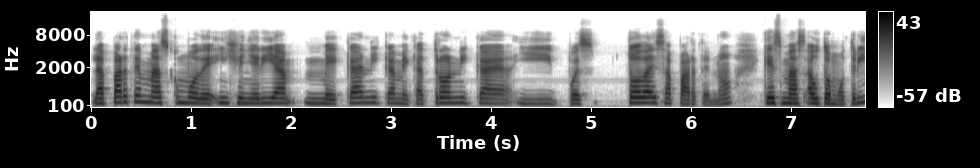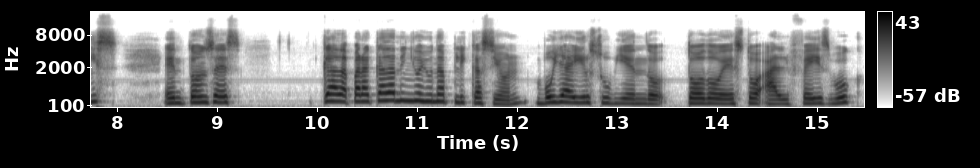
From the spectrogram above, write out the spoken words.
la parte más como de ingeniería mecánica, mecatrónica y pues toda esa parte, ¿no? Que es más automotriz. Entonces, cada, para cada niño hay una aplicación. Voy a ir subiendo todo esto al Facebook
